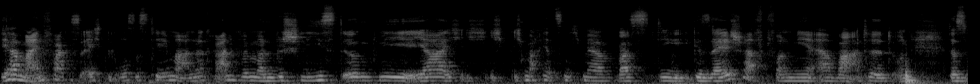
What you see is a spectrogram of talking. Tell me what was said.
Ja, Mindfuck ist echt ein großes Thema. Ne? Gerade wenn man beschließt, irgendwie, ja, ich, ich, ich, ich mache jetzt nicht mehr, was die Gesellschaft von mir erwartet. Und das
